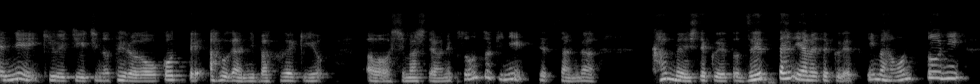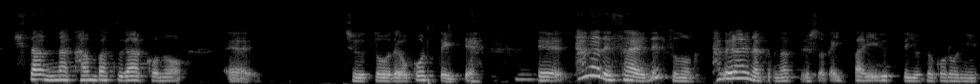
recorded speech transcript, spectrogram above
年に911のテロが起こってアフガンに爆撃をしましたよね。その時に哲さんが勘弁してくれと絶対にやめてくれと。今本当に悲惨な干ばつがこの、えー、中東で起こっていて、うん、えー、ただでさえねその食べられなくなってる人がいっぱいいるっていうところに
